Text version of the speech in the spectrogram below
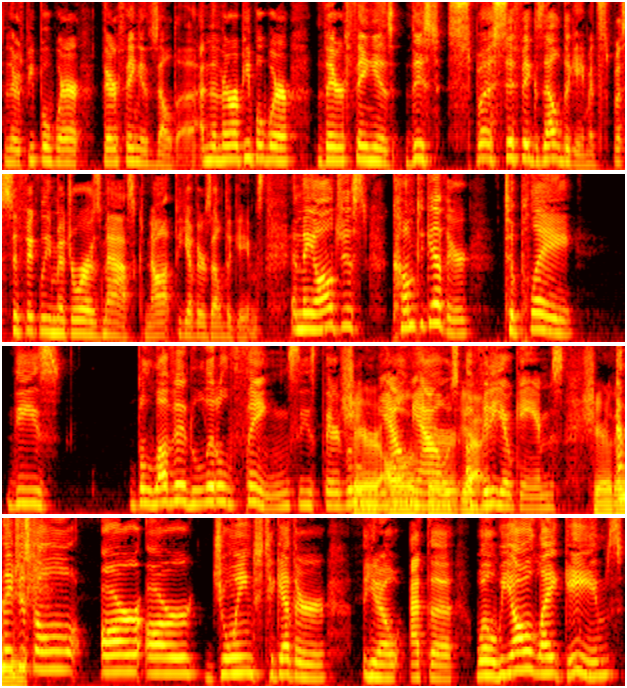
And there's people where their thing is Zelda. And then there are people where their thing is this specific Zelda game. It's specifically Majora's Mask, not the other Zelda games. And they all just come together to play these beloved little things these their little Share meow all of their- meows yeah. of video games Share their and they just all are are joined together you know at the well we all like games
